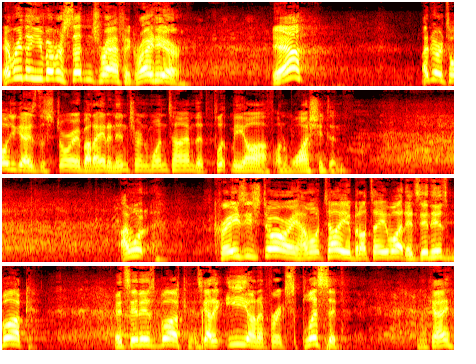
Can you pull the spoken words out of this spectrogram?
Everything you've ever said in traffic, right here. Yeah? I've never told you guys the story about I had an intern one time that flipped me off on Washington. I won't, crazy story. I won't tell you, but I'll tell you what, it's in his book. It's in his book. It's got an E on it for explicit. Okay?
